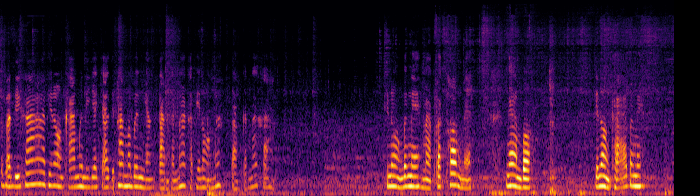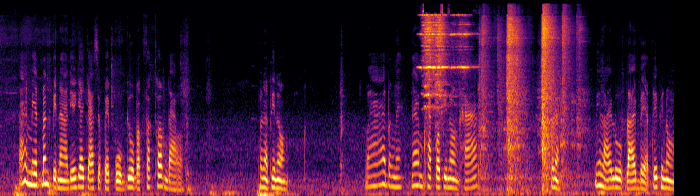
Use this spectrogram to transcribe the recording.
สวัสดีค่ะ พี่น้องค่ะมือนี้ยายจ๋าสิพามาเบิ่งยังตามกันมากค่ะ พี่น้องมาตามกันมากค่ะ พี่น้องเบิ่งแน่หมากฟักทองแน่งามบ่พี่น้องขาเบิ่งแน่ไอ้เม็ดมันปีนาเดี๋ยวยายจ๋าสิไปปลูกอยู่บักฟักทองดาวเพิ่นน่ะพี่น้องว้าเบิ่งแน่งามคักบ่พี่น้องขาเพิ่นน่ะมีหลายรูปหลายแบบด้วยพี่น้อง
